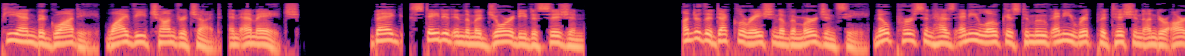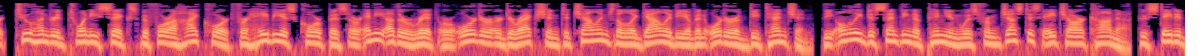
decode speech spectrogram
P.N. Bhagwati, Y.V. Chandrachud, and M.H. Beg, stated in the majority decision, under the declaration of emergency no person has any locus to move any writ petition under Art. 226 before a high court for habeas corpus or any other writ or order or direction to challenge the legality of an order of detention. The only dissenting opinion was from Justice H. R. Khanna, who stated,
